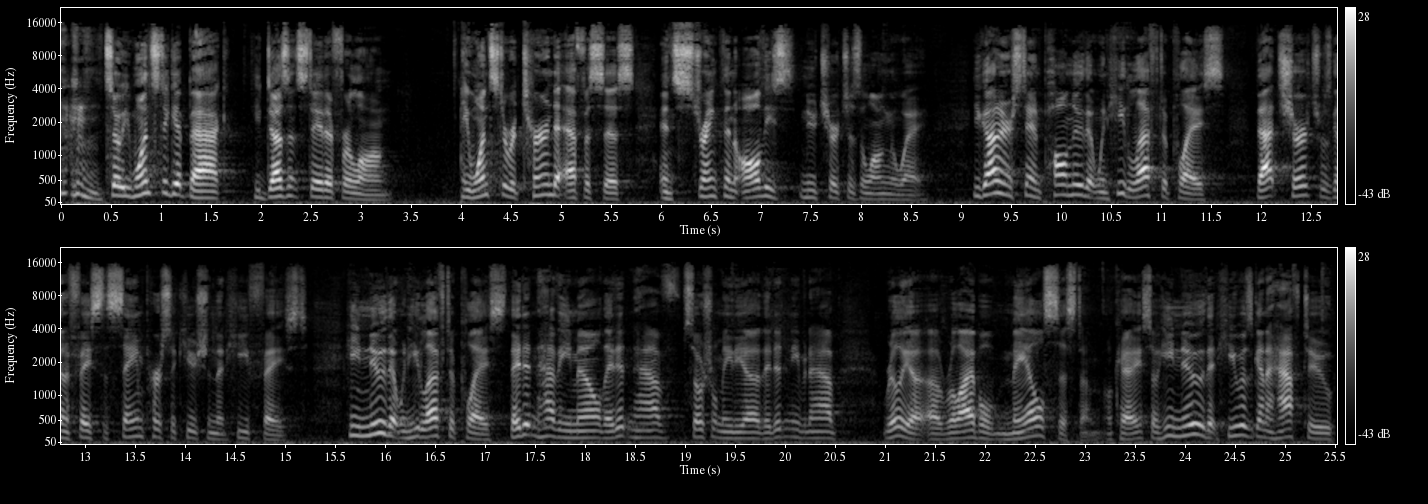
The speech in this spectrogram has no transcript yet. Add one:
so he wants to get back he doesn't stay there for long. He wants to return to Ephesus and strengthen all these new churches along the way. You got to understand, Paul knew that when he left a place, that church was going to face the same persecution that he faced. He knew that when he left a place, they didn't have email, they didn't have social media, they didn't even have really a, a, reliable mail system, okay? So he knew that he was going to have to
